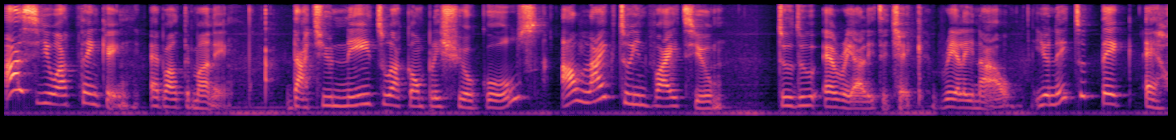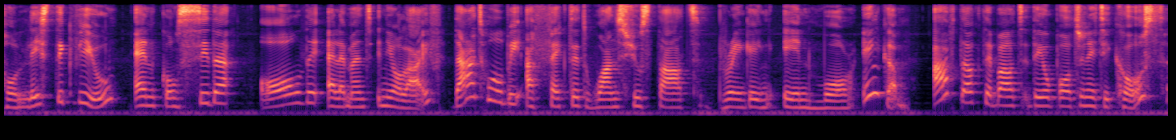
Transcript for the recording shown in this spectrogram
As you are thinking about the money that you need to accomplish your goals, I'd like to invite you to do a reality check really now. You need to take a holistic view and consider all the elements in your life that will be affected once you start bringing in more income. I've talked about the opportunity cost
